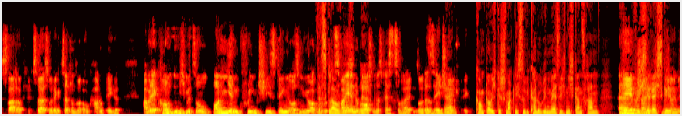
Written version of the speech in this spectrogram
Startup Hipster, so, da gibt's halt schon so Avocado Bagel. Aber der kommt nicht mit so einem Onion Cream Cheese Ding aus New York, Das wo du zwei ich, Hände brauchst, ja. um das festzuhalten. So, das ist H&H Ja. Bagel. Kommt, glaube ich, geschmacklich sowie kalorienmäßig nicht ganz ran. Äh, Nee, würde ich dir recht geben.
